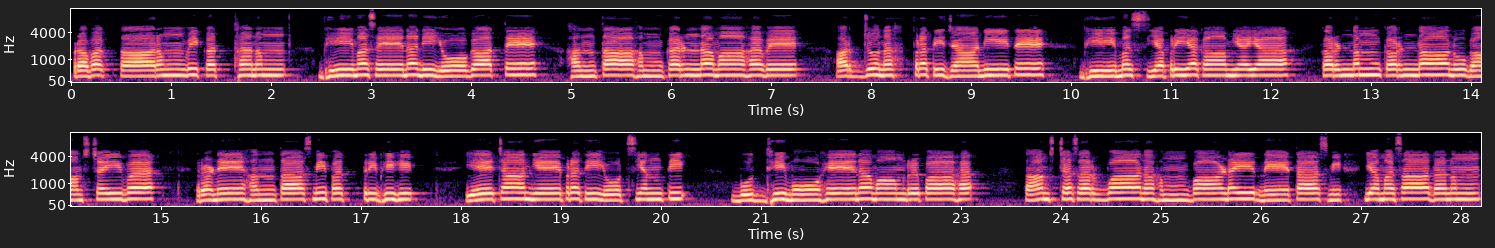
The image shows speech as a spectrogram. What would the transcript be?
प्रवक्तारम् विकत्थनम् भीमसेन नियोगात्ते हन्ताहम् कर्णमाहवे। अर्जुनः प्रतिजानीते भीमस्य प्रियकाम्यया। कर्णम् कर्णानुगांश्चैव रणे हन्तास्मि पत्रिभिः। ये चान्ये प्रतियोत्स्यन्ति। बुद्धिमोहेन माम् नृपाः। तांश्च सर्वानहम् बाणैर्नेतास्मि यमसादनम्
